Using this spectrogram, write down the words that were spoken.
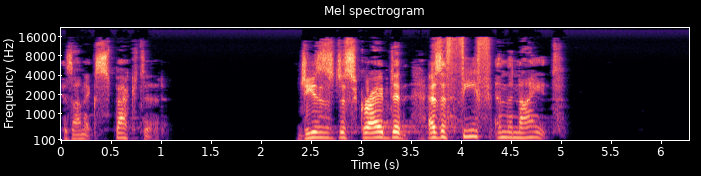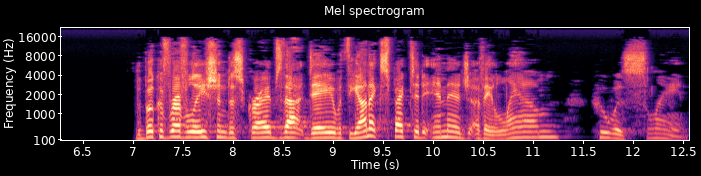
is unexpected. Jesus described it as a thief in the night. The book of Revelation describes that day with the unexpected image of a lamb who was slain.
